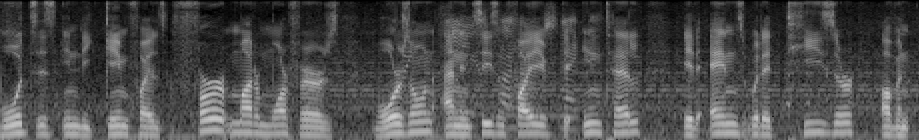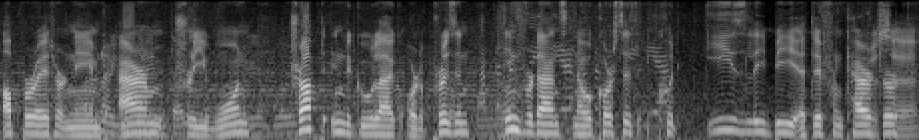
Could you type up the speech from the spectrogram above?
Woods is in the game files for Modern Warfare's Warzone and in Season 5 the intel it ends with a teaser of an operator named ARM31 trapped in the gulag or the prison in Verdansk. Now of course this could easily be a different character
